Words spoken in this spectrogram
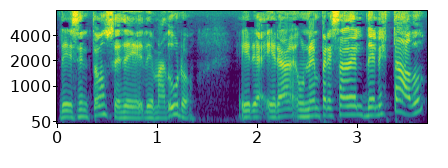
de ese entonces, de, de Maduro. Era, era una empresa del, del Estado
